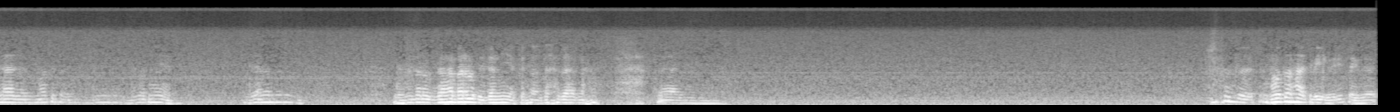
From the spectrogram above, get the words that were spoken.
Да, да, вот это, вот нет. Да, на. Да, на да, наоборот, да, нет, да, да, да, да, да, да. This is no, don't have to be good. It's like that.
